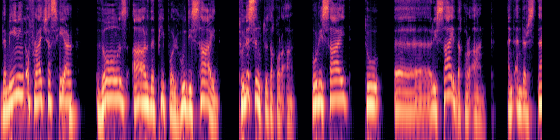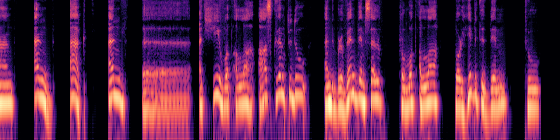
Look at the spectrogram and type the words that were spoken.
The meaning of righteous here, those are the people who decide to listen to the Quran, who decide to uh, recite the Quran and understand and act and uh, achieve what Allah asked them to do and prevent themselves from what Allah prohibited them to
